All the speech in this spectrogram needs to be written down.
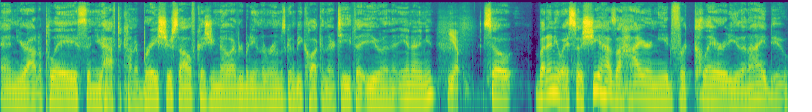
and you're out of place and you have to kind of brace yourself because you know everybody in the room is going to be clucking their teeth at you. And you know what I mean? Yep. So, but anyway, so she has a higher need for clarity than I do.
